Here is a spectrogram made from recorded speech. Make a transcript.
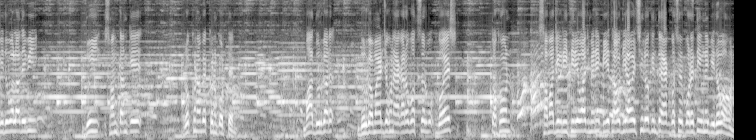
বিধুবলা দেবী দুই সন্তানকে রক্ষণাবেক্ষণ করতেন। মা দুর্গার, দুর্গা মায়ের যখন এগারো বৎসর বয়স, তখন সামাজিক রীতিরেওয়াজ মেনে বিয়ে থাও দেওয়া হয়েছিল, কিন্তু এক বছর পরেতেই উনি বিধবা হন।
